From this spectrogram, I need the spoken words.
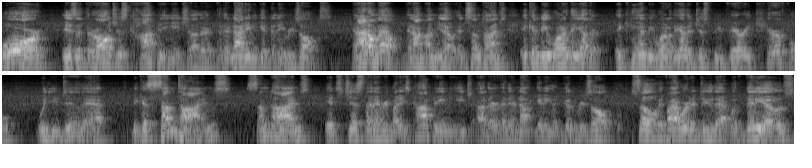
or is it they're all just copying each other and they're not even getting any results? And I don't know. And I'm, I'm, you know and sometimes it can be one or the other. It can be one or the other. Just be very careful when you do that because sometimes sometimes it's just that everybody's copying each other and they're not getting a good result. So if I were to do that with videos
